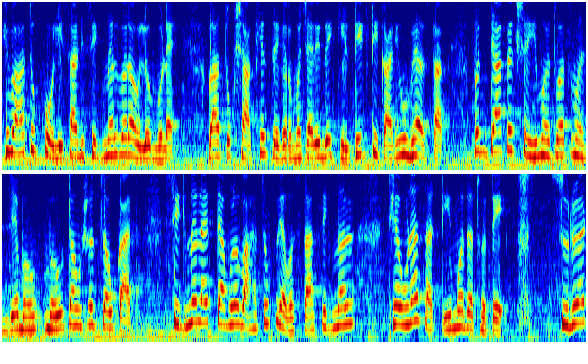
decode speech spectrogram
ही वाहतूक पोलीस आणि सिग्नलवर अवलंबून आहे. वाहतूक शाखेचे कर्मचारी देखील ठिकठिकाणी उभे असतात. पण त्यापेक्षाही महत्त्वाचं म्हणजे बहु बहुतांश चौकात सिग्नल आहेत त्यामुळं वाहतूक व्यवस्था सिग्नल ठेवण्यासाठी मदत होते. सुरळीत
